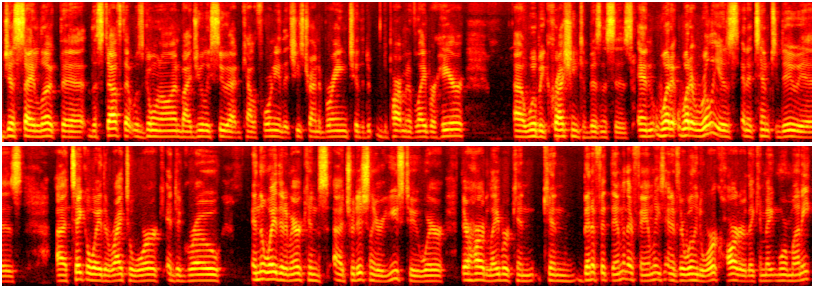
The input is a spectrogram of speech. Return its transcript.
just say, look, the the stuff that was going on by Julie Su out in California that she's trying to bring to the D- Department of Labor here uh, will be crushing to businesses. And what it, what it really is an attempt to do is uh, take away the right to work and to grow in the way that Americans uh, traditionally are used to, where their hard labor can can benefit them and their families, and if they're willing to work harder, they can make more money.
